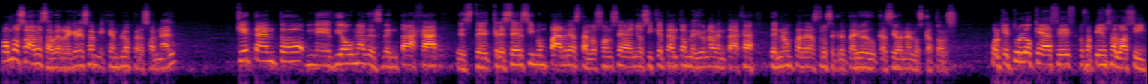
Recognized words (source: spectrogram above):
¿cómo sabes? A ver, regreso a mi ejemplo personal. ¿Qué tanto me dio una desventaja este, crecer sin un padre hasta los 11 años y qué tanto me dio una ventaja tener un padrastro secretario de educación a los 14? Porque tú lo que haces, o sea, piénsalo así,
